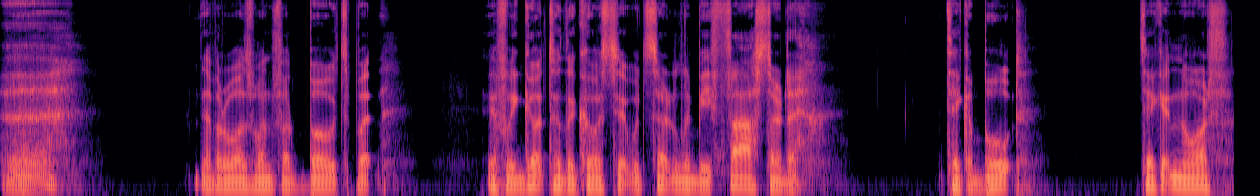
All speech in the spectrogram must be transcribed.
Uh, never was one for boats, but if we got to the coast, it would certainly be faster to take a boat, take it north.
